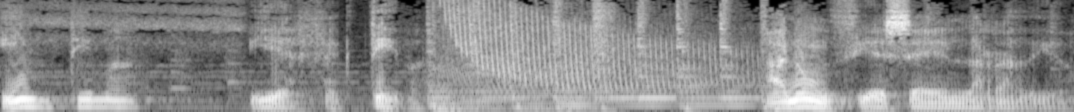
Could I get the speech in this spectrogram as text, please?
íntima y efectiva. Anúnciese en la radio.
